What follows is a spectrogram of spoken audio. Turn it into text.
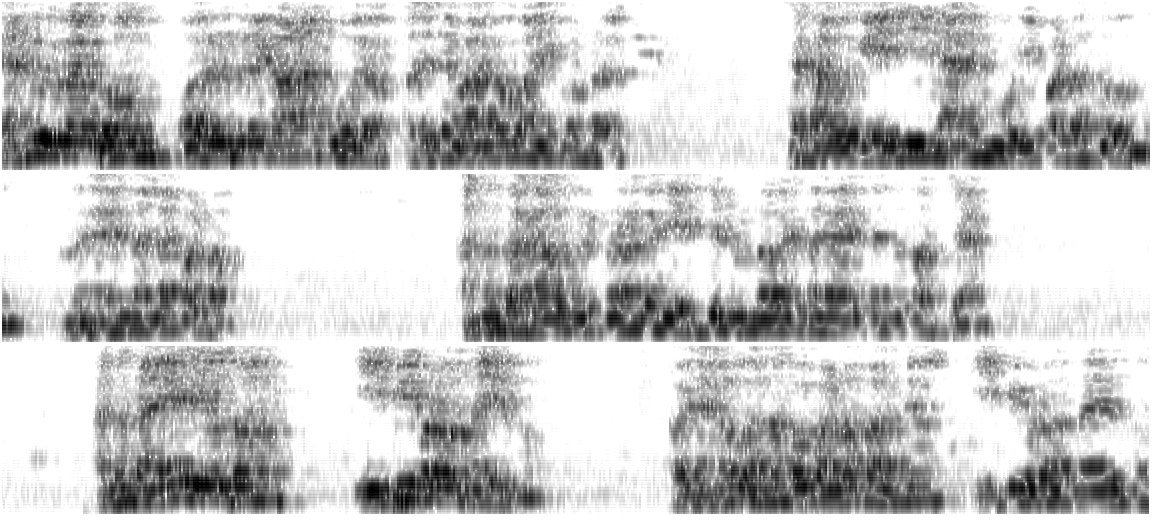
രണ്ടു വിഭാഗവും ഓരോരുത്തരെ കാണാൻ പോലോ അതിന്റെ ഭാഗമായിക്കൊണ്ട് സഖാവ് കെ ജി ഞാനും കൂടി പള്ളത്ത് വന്നു. അന്ന് നല്ല പള്ളം. അന്ന് സഖാവ് കൃഷ്ണനൊക്കെ ജനിച്ചിട്ടുണ്ടോ എന്ന കാര്യം തന്നെ സംശയം അന്ന് തലേ ദിവസം ഇ പി ഇവിടെ വന്നായിരുന്നു. അപ്പൊ ഞങ്ങൾ വന്നപ്പോ വള്ളം പറഞ്ഞു ഇ പി ഇവിടെ വന്നായിരുന്നു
